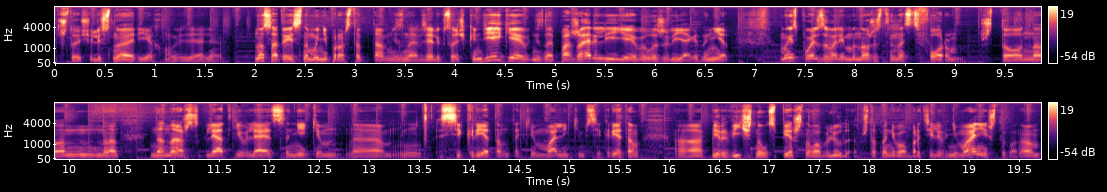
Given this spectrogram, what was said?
что еще, лесной орех мы взяли. Но, соответственно, мы не просто там, не знаю, взяли кусочек индейки, не знаю, пожарили ее и выложили ягоды. Нет. Мы использовали множественность форм, что на, на- на наш взгляд является неким э, секретом, таким маленьким секретом э, первично успешного блюда, чтобы на него обратили внимание, чтобы оно,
